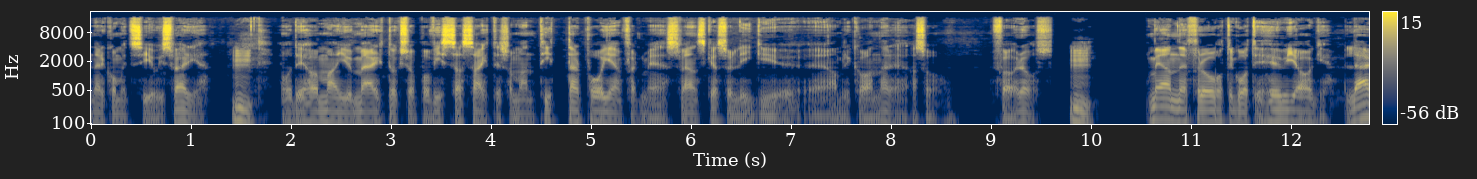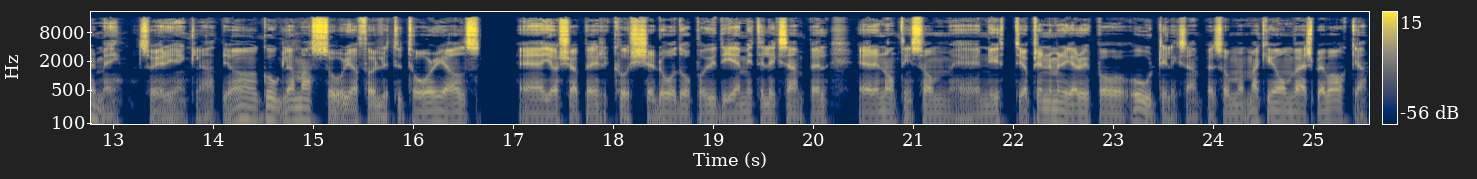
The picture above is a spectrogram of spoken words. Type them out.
när det kommer till SEO i Sverige. Mm. Och det har man ju märkt också på vissa sajter som man tittar på jämfört med svenska så ligger ju eh, amerikanare alltså före oss. Mm. Men för att återgå till hur jag lär mig så är det egentligen att jag googlar massor, jag följer tutorials, Eh, jag köper kurser då och då på Udemy till exempel. Är det någonting som är nytt? Jag prenumererar ju på ord till exempel, så man kan ju omvärldsbevaka.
